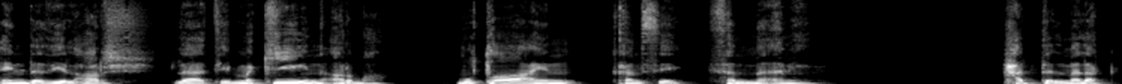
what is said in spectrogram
عند ذي العرش ثلاثة مكين أربعة مطاع خمسة ثم أمين. حتى الملك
